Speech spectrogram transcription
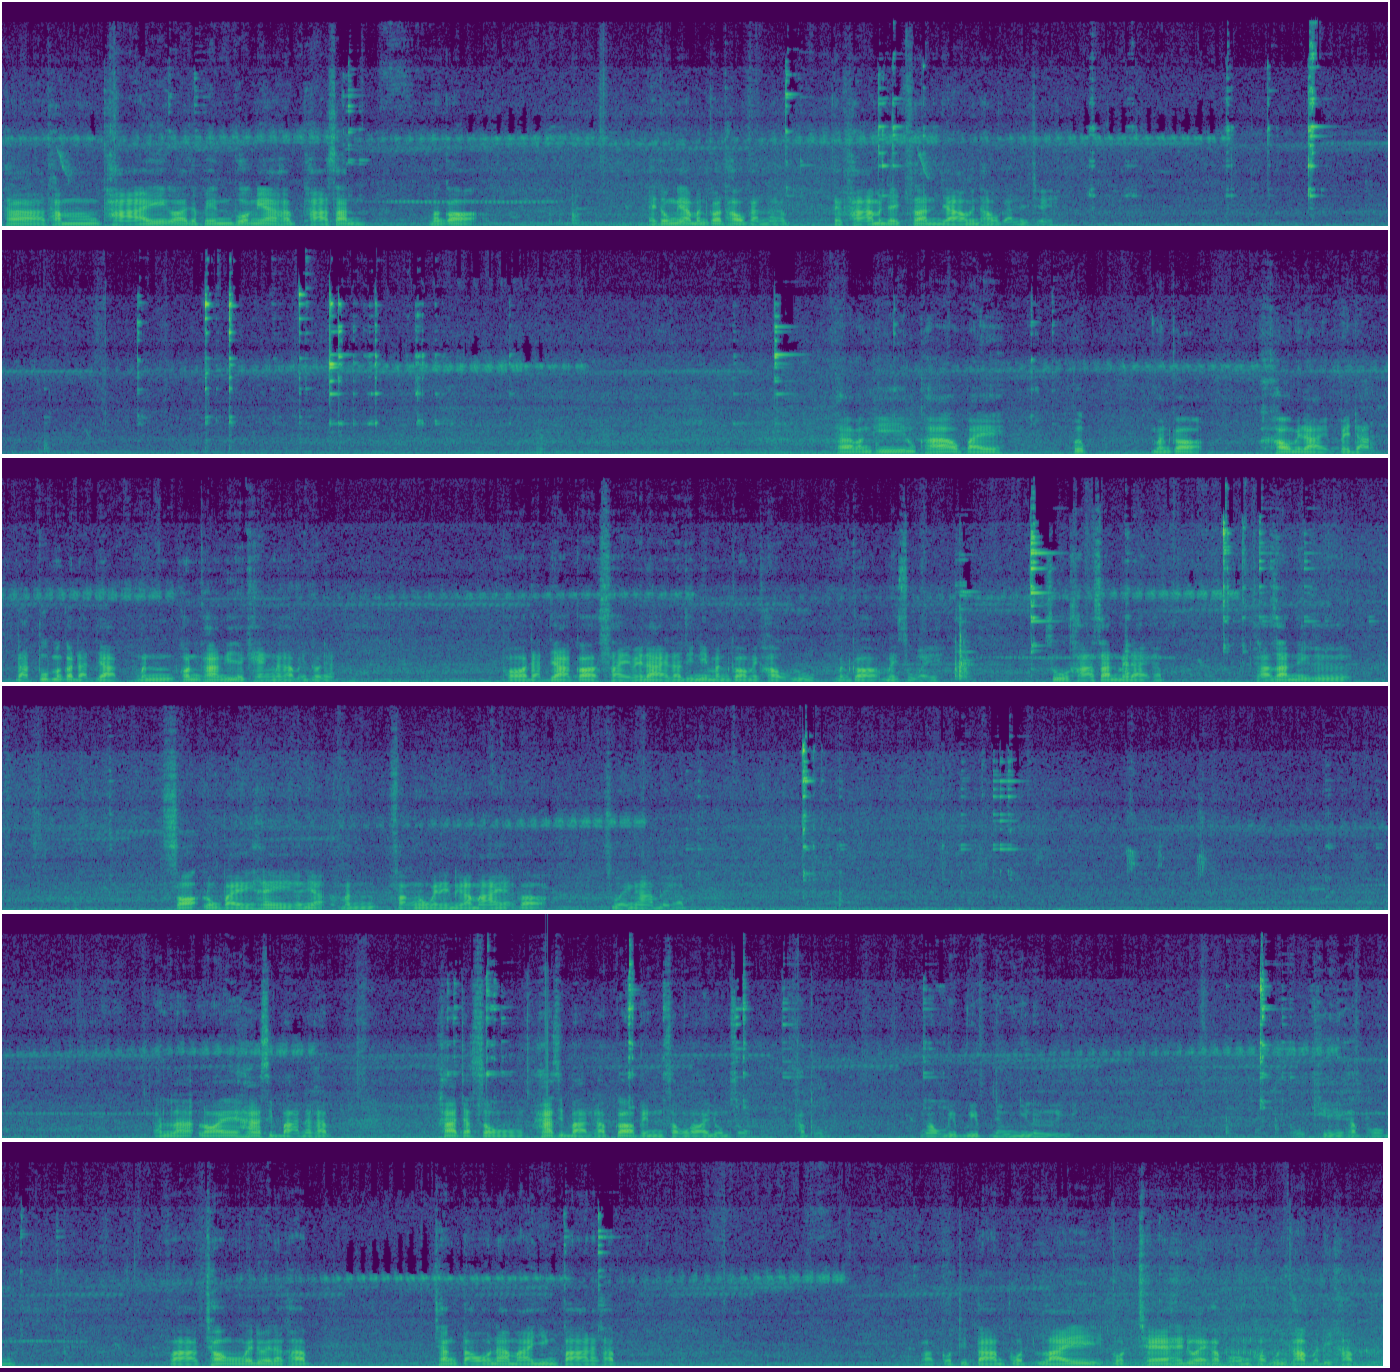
ถ้าทำขายก็จะเป็นพวกเนี้ยครับ ขาสั้น มันก็ ไอ้ตรงเนี้ยมันก็เท่ากันนะครับ แต่ขามันจะสั้นยาวไม่เท่ากันเฉยถ้าบางทีลูกค้าเอาไปปุ๊บมันก็ เข้าไม่ได้ ไปดัด ดัดปุ๊บมันก็ดัดยาก มันค่อนข้างที่จะแข็งนะครับไอตัวเนี้ย พอดัดยากก็ใส่ไม่ได้ แล้วทีนี้มันก็ไม่เข้ารูป มันก็ไม่สวย สู้ขาสั้นไม่ได้ครับ ขาสั้นนี่คือเซาะลงไปให้อันเนี้ยมันฝังลงไปในเนื้อไม้อะก็สวยงามเลยครับ อันละร้อยห้าสิบบาทนะครับ ค่าจัดส่งห้าสิบาทครับ ก็เป็นสองร้อยรวมส่งครับผม เงาวิบวิบอย่างนี้เลย โอเคครับผม ฝากช่องไว้ด้วยนะครับ ช่างเต๋าหน้าไม้ยิงปลานะครับฝากกดติดตามกดไลค์ กดแชร์ให้ด้วยครับผมขอบคุณครับสวัสดีครับ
